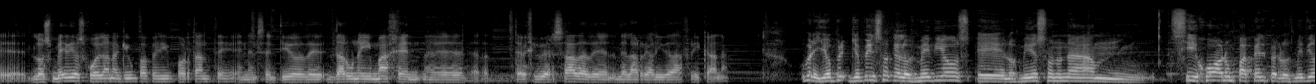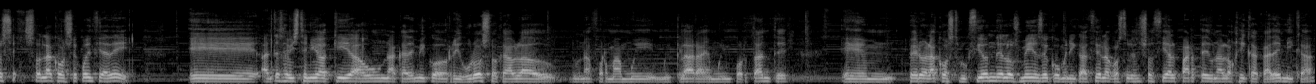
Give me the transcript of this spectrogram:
Eh, los medios juegan aquí un papel importante en el sentido de dar una imagen eh, tergiversada de, la realidad africana. Yo, pienso que los medios, eh, los medios son una... Mm, sí, juegan un papel, pero los medios son la consecuencia de... antes habéis tenido aquí a un académico riguroso que ha hablado de una forma muy, muy clara y muy importante, em, pero la construcción de los medios de comunicación, la construcción social parte de una lógica académica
